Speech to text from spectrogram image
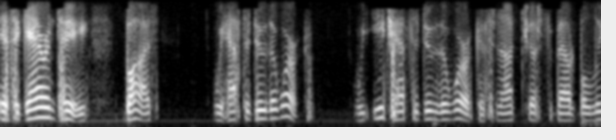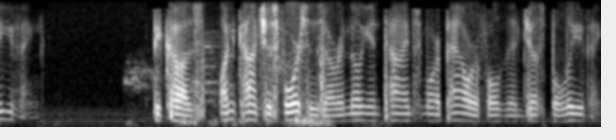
it's a guarantee, but we have to do the work. We each have to do the work. It's not just about believing, because unconscious forces are a million times more powerful than just believing.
